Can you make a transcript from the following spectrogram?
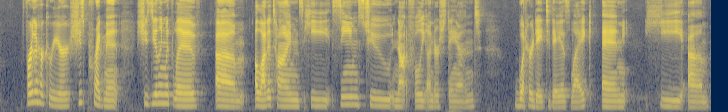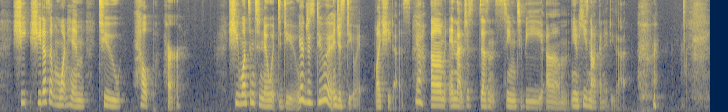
further her career she's pregnant. She's dealing with liv um, a lot of times he seems to not fully understand what her day to day is like and he um she she doesn't want him to help her she wants him to know what to do Yeah, just do it. and just do it like she does Yeah. um and that just doesn't seem to be um you know he's not going to do that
